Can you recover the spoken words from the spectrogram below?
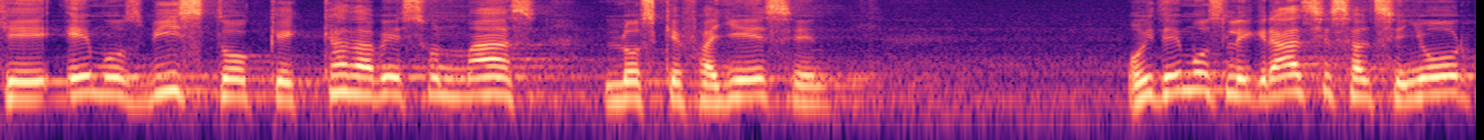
que hemos visto que cada vez son más los que fallecen. Hoy démosle gracias al Señor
